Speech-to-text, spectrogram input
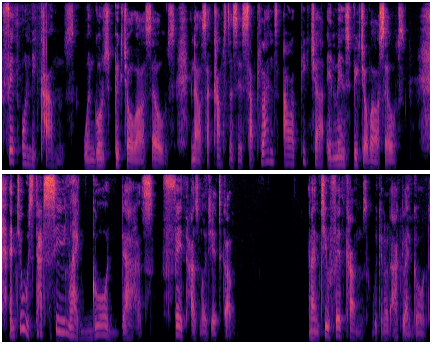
Faith only comes when God's picture of ourselves and our circumstances supplants our picture and man's picture of ourselves. Until we start seeing like God does, faith has not yet come. And until faith comes, we cannot act like God.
